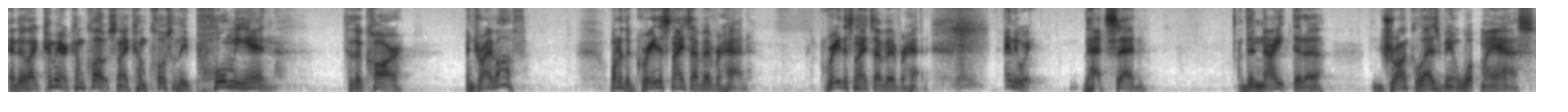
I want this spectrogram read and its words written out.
And they're like, come here, come close. And I come close and they pull me in to the car and drive off. One of the greatest nights I've ever had. Greatest nights I've ever had. Anyway, that said, the night that a drunk lesbian whooped my ass.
